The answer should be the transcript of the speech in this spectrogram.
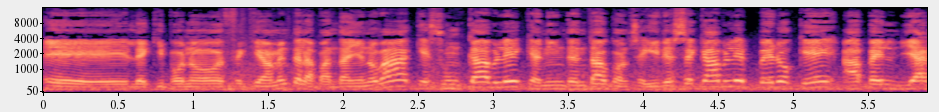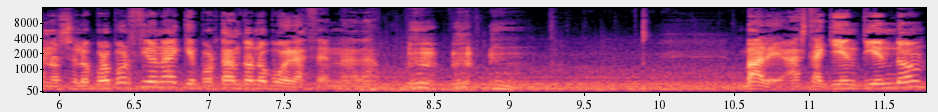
eh, el equipo no, efectivamente, la pantalla no va, que es un cable, que han intentado conseguir ese cable, pero que Apple ya no se lo proporciona y que por tanto no pueden hacer nada. vale, hasta aquí entiendo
